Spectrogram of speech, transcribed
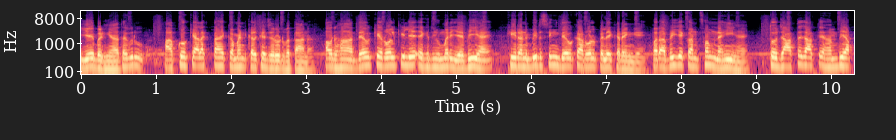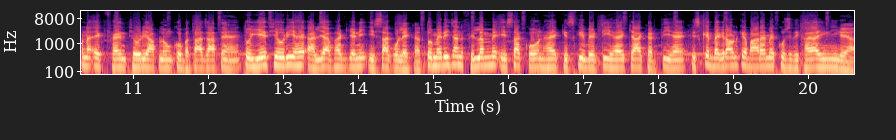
ये बढ़िया था गुरु। आपको क्या लगता है कमेंट करके ज़रूर बताना। और हाँ देव के रोल के लिए एक र्यूमर ये भी है कि रणबीर सिंह देव का रोल प्ले करेंगे, पर अभी ये कंफर्म नहीं है। तो जाते जाते हम भी अपना एक फ़ैन थ्योरी आप लोगों को बता जाते हैं। तो ये थ्योरी है आलिया भट्ट यानी ईसा को लेकर। तो मेरी जान, फ़िल्म में ईसा कौन है, किसकी बेटी है, क्या करती है, इसके बैकग्राउंड के बारे में कुछ दिखाया ही नहीं गया।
